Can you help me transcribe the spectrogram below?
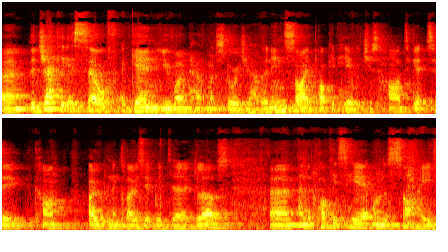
Um, the jacket itself, again, you won't have much storage. You have an inside pocket here which is hard to get to, can't open and close it with uh, gloves. Um, and the pockets here on the side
